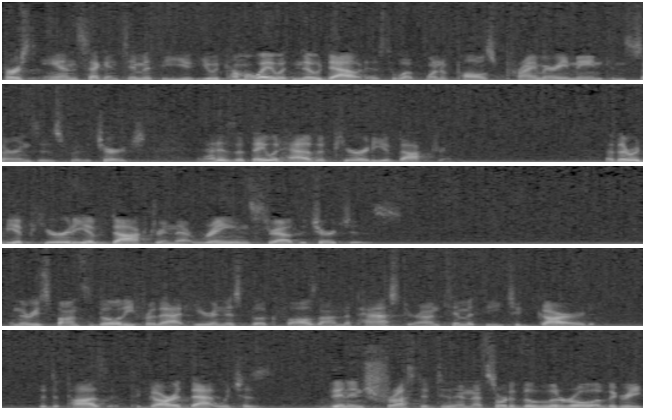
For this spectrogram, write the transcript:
1st and 2nd Timothy, you, you would come away with no doubt as to what one of Paul's primary main concerns is for the church, and that is that they would have a purity of doctrine. That there would be a purity of doctrine that reigns throughout the churches and the responsibility for that here in this book falls on the pastor, on Timothy, to guard the deposit, to guard that which has been entrusted to him. That's sort of the literal of the Greek.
